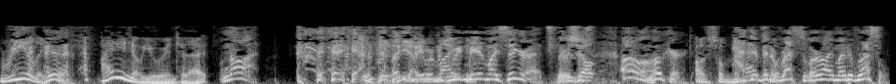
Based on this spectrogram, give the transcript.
Really? Yeah. I didn't know you were into that. I'm not. they were between be. me and my cigarettes. There's So- just, oh, a hooker. Oh, so Had there been a wrestler, I might have wrestled.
